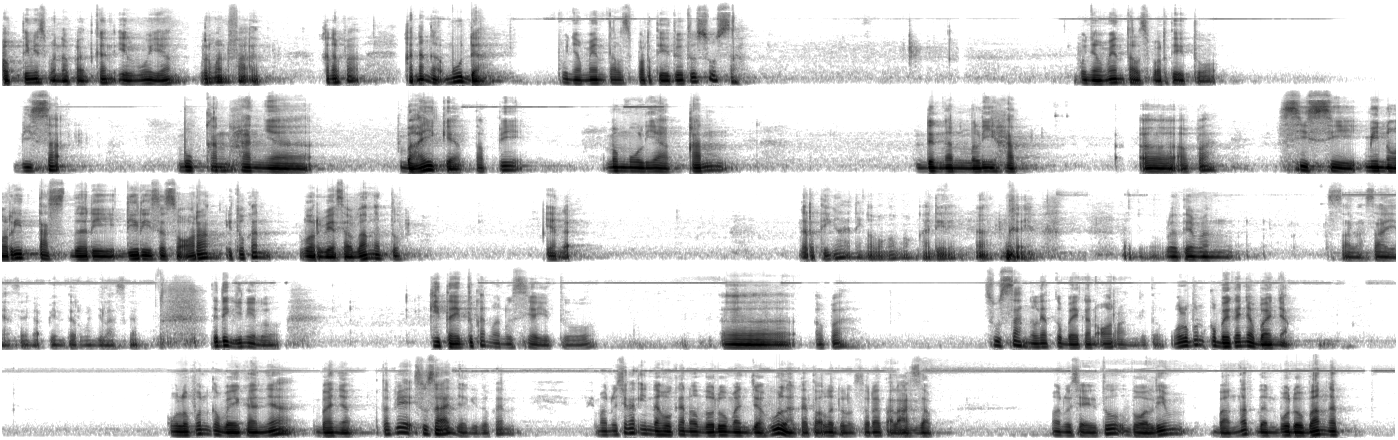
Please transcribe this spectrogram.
optimis mendapatkan ilmu yang bermanfaat. Kenapa? Karena nggak mudah punya mental seperti itu itu susah. Punya mental seperti itu bisa bukan hanya baik ya, tapi memuliakan dengan melihat uh, apa sisi minoritas dari diri seseorang itu kan luar biasa banget tuh. Ya enggak? Ngerti nggak nih ngomong-ngomong hadirin? Ah, ya? Berarti emang salah saya, saya nggak pintar menjelaskan. Jadi gini loh, kita itu kan manusia itu uh, apa susah ngelihat kebaikan orang gitu. Walaupun kebaikannya banyak. Walaupun kebaikannya banyak. Tapi susah aja gitu kan. Manusia kan indahu kana dhuluman jahula kata Allah dalam surat Al-Ahzab. Manusia itu zalim banget dan bodoh banget.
